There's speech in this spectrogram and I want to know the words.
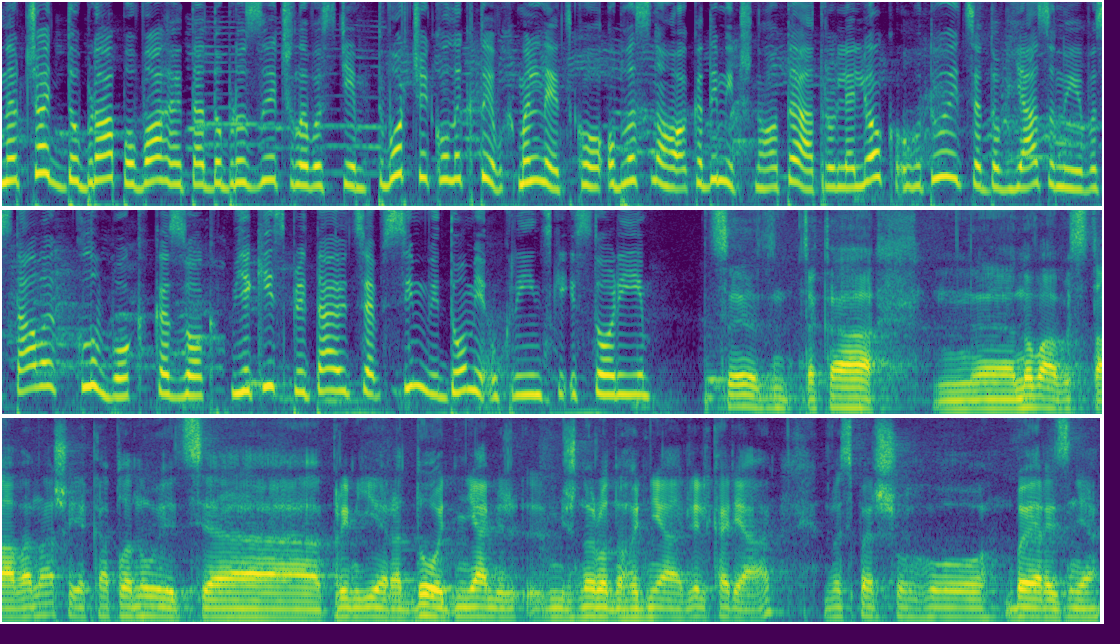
Навчать добра, поваги та доброзичливості. Творчий колектив Хмельницького обласного академічного театру ляльок готується до в'язаної вистави Клубок казок, в якій сплітаються всім відомі українські історії. Це така е, нова вистава наша, яка планується прем'єра до дня міжнародного дня лялькаря 21 березня.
